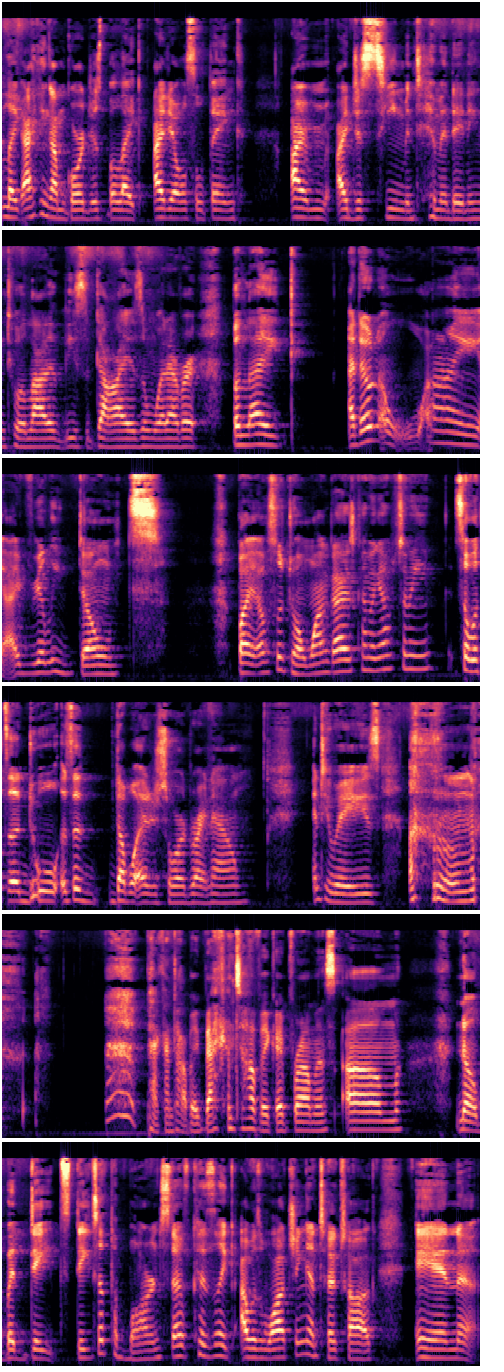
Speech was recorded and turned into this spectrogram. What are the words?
Like i think i'm gorgeous but like i also think i'm i just seem intimidating to a lot of these guys and whatever but like i don't know why i really don't but I also don't want guys coming up to me. So it's a dual, it's a double edged sword right now. Anyways, um, back on topic, back on topic, I promise. Um, no, but dates, dates at the bar and stuff. Cause like I was watching a TikTok and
